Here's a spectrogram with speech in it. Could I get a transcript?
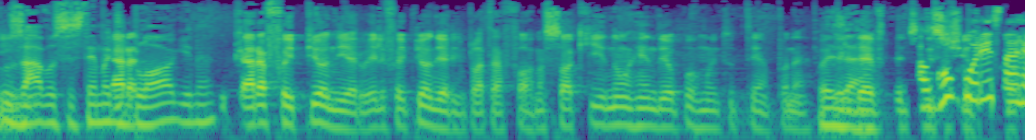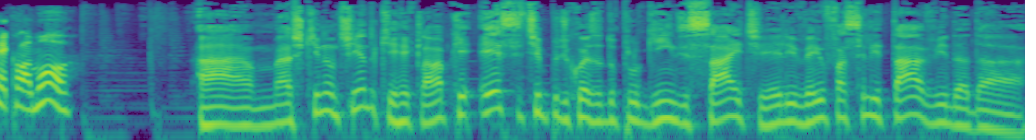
usava o sistema Cara, de blog, né? que O cara foi pioneiro, ele foi pioneiro em plataforma, só que não rendeu por muito tempo, né? Pois ele é. deve ter Algum purista reclamou? Ah, acho que não tinha do que reclamar, porque esse tipo de coisa do plugin de site, ele veio facilitar a vida da,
